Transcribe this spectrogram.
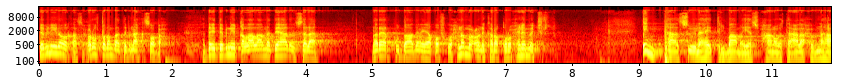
Debniina waa kaas xuruuf badan baa debnaha ka soo baxa. Hadday debnii qalaalaana dee hadow salaam. Dhareer ku daadinaya qofku waxna ma cuni karo quruxina ma jirto intaasuu ilaahay tilmaamaya subxaana wa tacaala xubnaha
